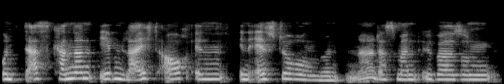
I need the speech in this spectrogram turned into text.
Und das kann dann eben leicht auch in, in Essstörungen münden, ne? dass man über so ein,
